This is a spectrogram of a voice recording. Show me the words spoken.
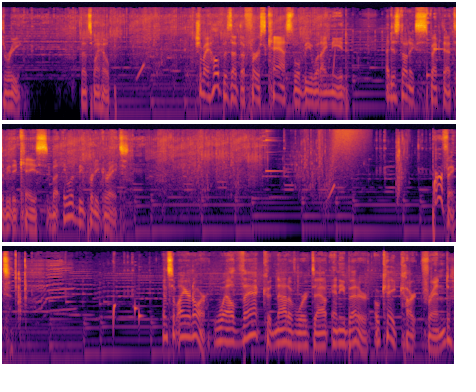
3. That's my hope. Sure, my hope is that the first cast will be what I need. I just don't expect that to be the case, but it would be pretty great. Perfect. And some iron ore. Well, that could not have worked out any better. Okay, cart friend.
